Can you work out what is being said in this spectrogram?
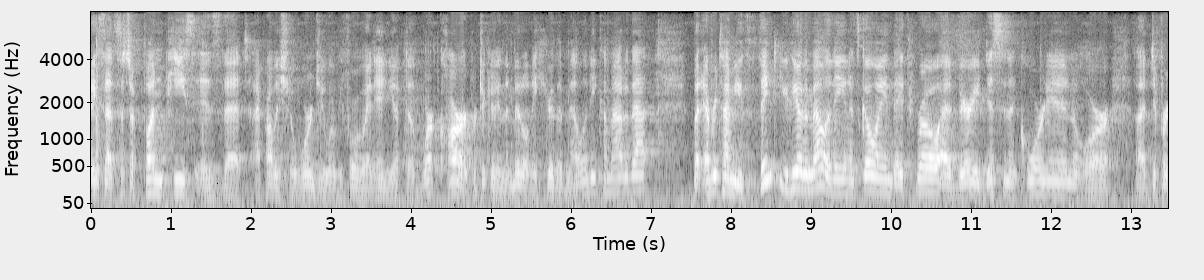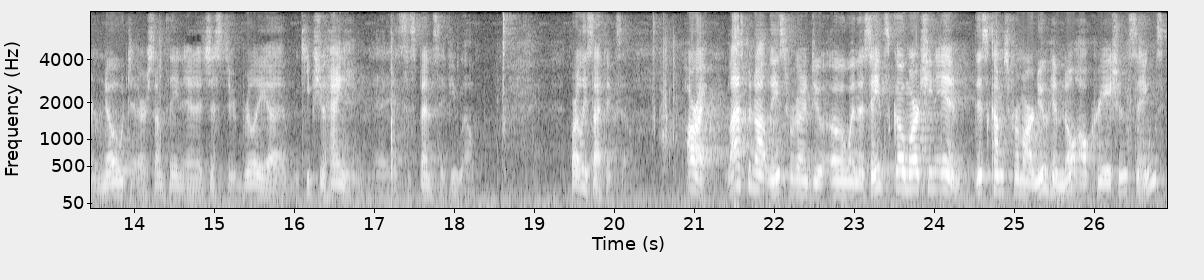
Makes that such a fun piece is that I probably should have warned you when before we went in. You have to work hard, particularly in the middle, to hear the melody come out of that. But every time you think you hear the melody and it's going, they throw a very dissonant chord in or a different note or something, and it just it really uh, keeps you hanging. It's suspense, if you will. Or at least I think so. All right, last but not least, we're going to do Oh, When the Saints Go Marching In. This comes from our new hymnal, All Creation Sings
